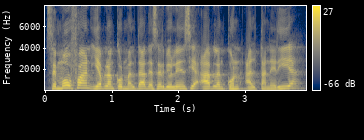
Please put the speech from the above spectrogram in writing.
se mofan y hablan con maldad de hacer violencia, hablan con altanería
